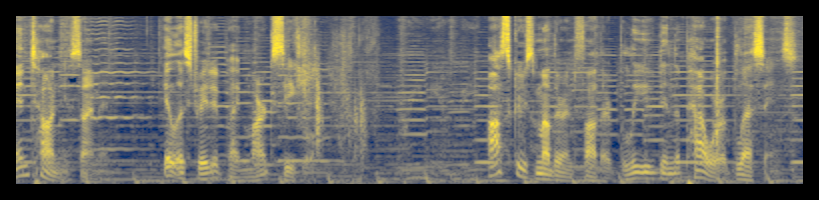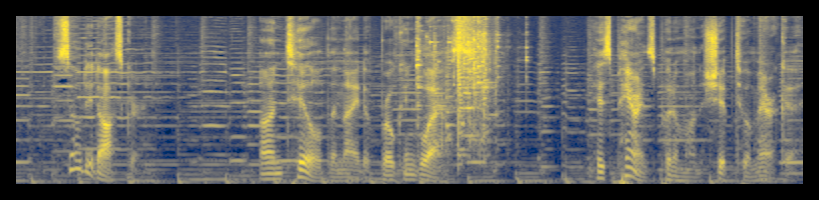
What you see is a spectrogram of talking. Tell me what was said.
and Tanya Simon, illustrated by Mark Siegel. Oskar's mother and father believed in the power of blessings. So did Oskar. Until the night of broken glass. His parents put him on a ship to America.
